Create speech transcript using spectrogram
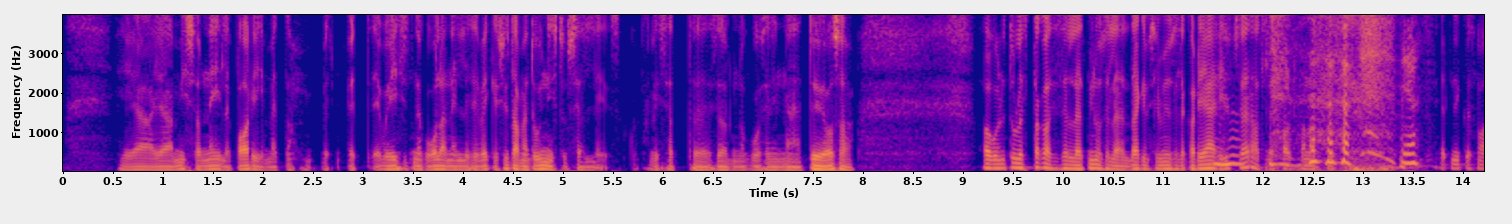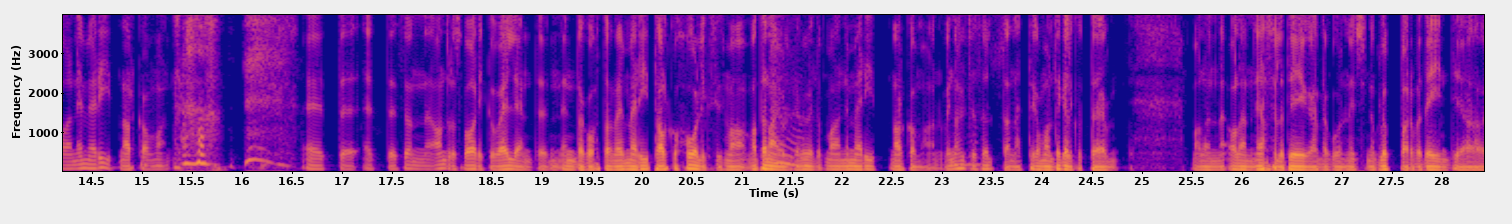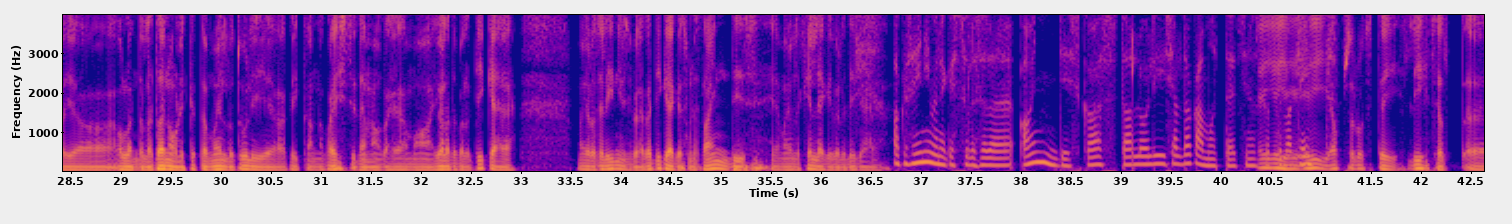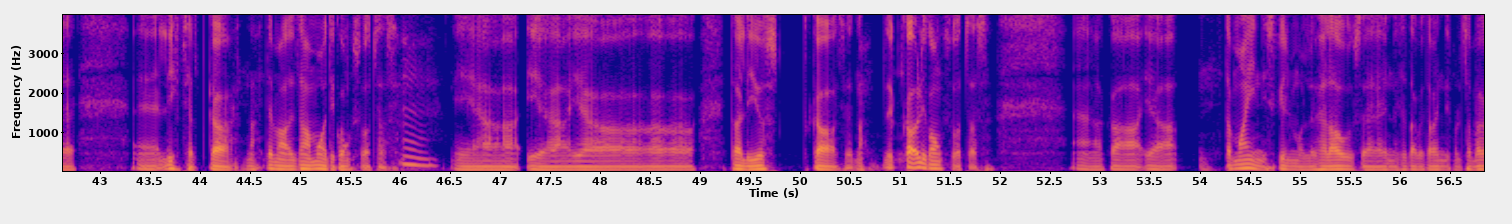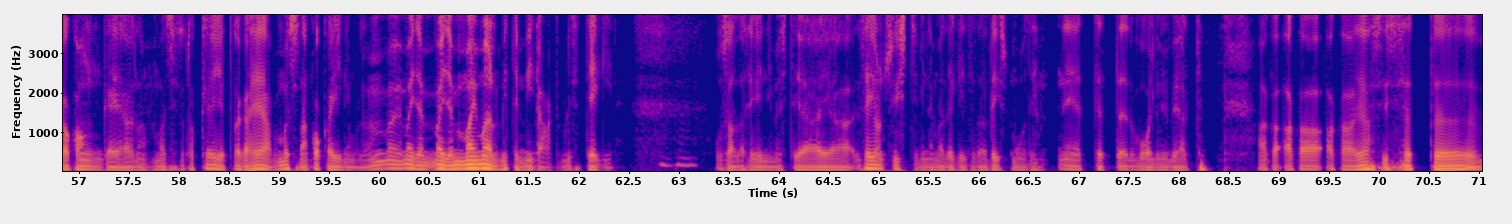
ja, ja mis on neile parim, et noh, et, et või siis nagu olla neile see väike südametunnistus seal, lihtsalt see on nagu selline töö osa aga kui nüüd tulles tagasi selle, et minu selle, räägime selle minu selle karjääri mm -hmm. üldse ära selles valdkonnas, et nüüd, kus ma olen emeriitnarkomaan et, et see on Andrus Vaariku väljend enda kohta on emeriitalkohoolik, siis ma, ma täna julgen mm -hmm. öelda, et ma olen emeriitnarkomaan või noh, üldse sõltlane, et ega mul tegelikult ma olen, olen jah, selle teega nagu nüüd siis nagu lõpparve teinud ja, ja olen talle tänulik, et ta mu ellu tuli ja kõik on nagu hästi temaga ja ma ei ole ta peale tige. Ma ei ole selle inimese peale ka tige, kes mulle seda andis ja ma ei ole kellegi peale tige. aga see inimene, kes sulle selle andis, kas tal oli seal taga mõte, et sinust saab tema klient? ei, absoluutselt ei, lihtsalt äh, äh, lihtsalt ka, noh, tema oli samamoodi konksu otsas mm. ja, ja, ja ta oli just ka see, noh, ka oli konksu otsas. aga, ja ta mainis küll mulle ühe lause enne seda, kui ta andis mulle, see on väga kange ja noh, ma mõtlesin, et okei okay,, et väga hea, ma mõtlesin, et kokaiini mulle, ma ei tea, ma ei tea, ma ei mõelnud mitte midagi, ma lihtsalt tegin. Usaldasin inimest ja, ja see ei olnud süstimine, ma tegin seda teistmoodi, et, et vooliumi pealt. aga, aga, aga jah, siis, et äh,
